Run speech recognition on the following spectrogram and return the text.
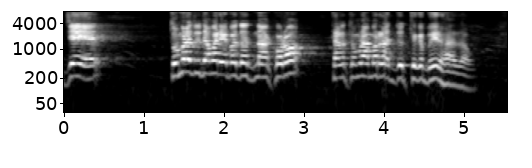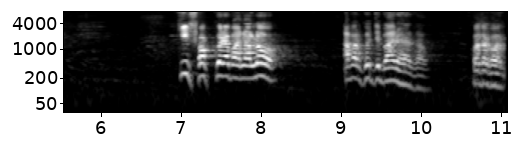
যে, তোমরা যদি আমার এবাদত না করো, তাহলে তোমরা আমার রাজ্য থেকে বের হয়ে যাও। কি শখ করে বানালো, আবার করছে বাইর হয়ে যাও। কতক্ষণ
